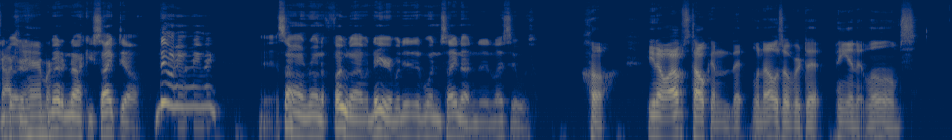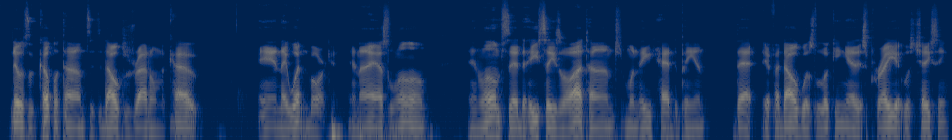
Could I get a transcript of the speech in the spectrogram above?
you Cock your hammer. better knock your safety off. Someone run a fool out of a deer, but it wouldn't say nothing unless it was. Huh. You know, I was talking that when I was over at that pen at Lums, there was a couple of times that the dogs was right on the coat and they wasn't barking. And I asked Lum, and Lum said that he sees a lot of times when he had the pen that if a dog was looking at its prey it was chasing,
